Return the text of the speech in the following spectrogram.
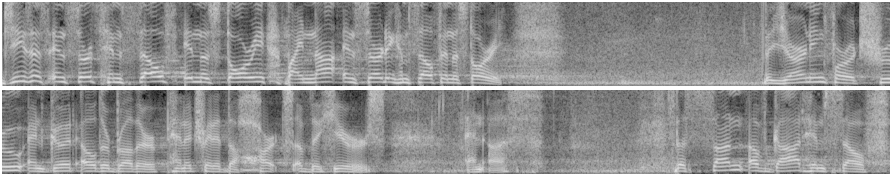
Jesus inserts himself in the story by not inserting himself in the story. The yearning for a true and good elder brother penetrated the hearts of the hearers and us. The Son of God Himself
